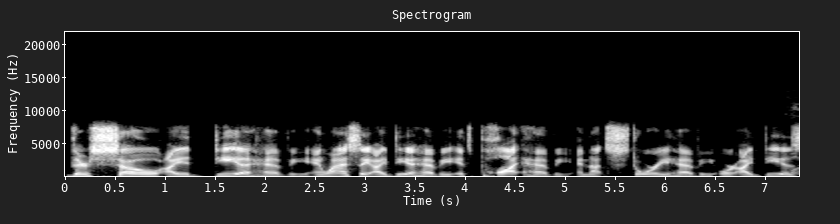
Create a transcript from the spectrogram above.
they're so idea heavy. And when I say idea heavy, it's plot heavy and not story heavy or ideas Well,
